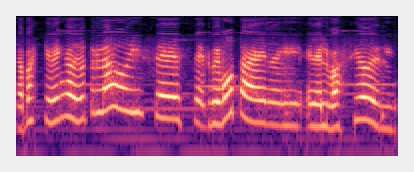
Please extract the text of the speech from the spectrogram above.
capaz que venga de otro lado y se, se rebota en el, en el vacío del,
